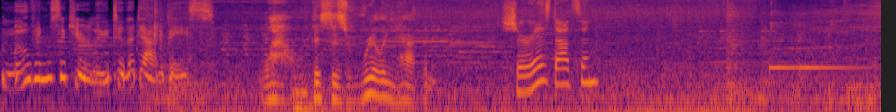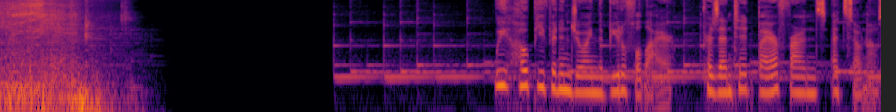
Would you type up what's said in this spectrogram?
Moving securely to the database. Wow, this is really happening. Sure is, Dodson. We hope you've been enjoying The Beautiful Liar, presented by our friends at Sonos.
